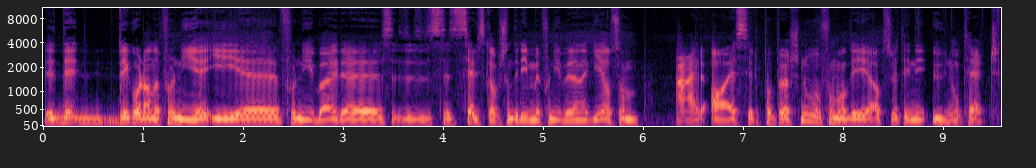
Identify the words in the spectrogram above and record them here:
Det, det, går an å fornye i uh, fornybare uh, selskaper som driver med fornybar energi, og som er AS-er på børsen. Hvorfor må de absolutt inn i unotert?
